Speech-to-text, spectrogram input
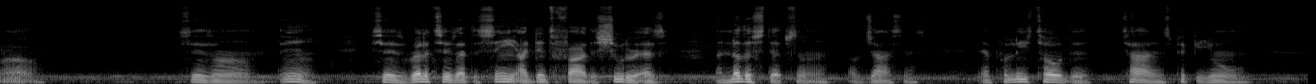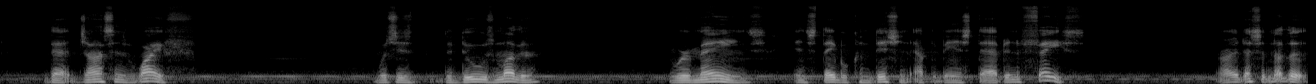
Wow. It says, um, damn. It says relatives at the scene identified the shooter as another stepson of Johnson's, and police told the Times Picayune that Johnson's wife, which is the dude's mother, remains in stable condition after being stabbed in the face. All right, that's another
